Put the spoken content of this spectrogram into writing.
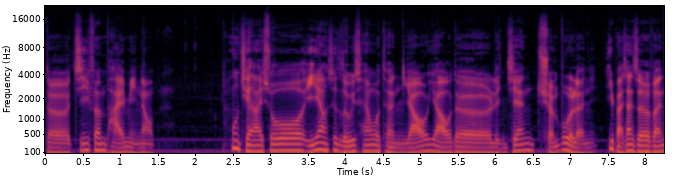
的积分排名哦。目前来说，一样是 Lewis Hamilton 遥遥的领先全部人一百三十二分，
